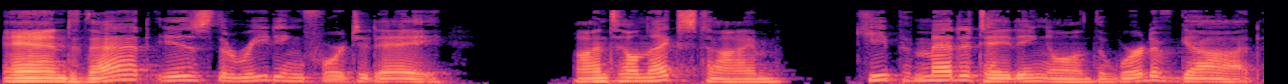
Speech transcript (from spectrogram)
And that is the reading for today. Until next time, keep meditating on the Word of God.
